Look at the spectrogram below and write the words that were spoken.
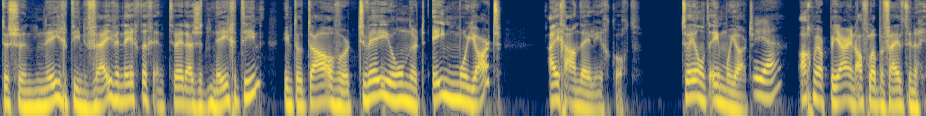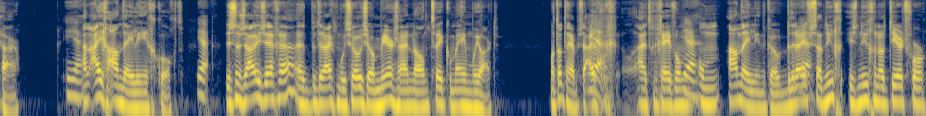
tussen 1995 en 2019 in totaal voor 201 miljard eigen aandelen ingekocht. 201 miljard. Ja. 8 miljard per jaar in de afgelopen 25 jaar. Ja. aan eigen aandelen ingekocht. Ja. Dus dan zou je zeggen, het bedrijf moet sowieso meer zijn dan 2,1 miljard. Want dat hebben ze uitge- uitgegeven om, om aandelen in te kopen. Het bedrijf staat nu, is nu genoteerd voor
